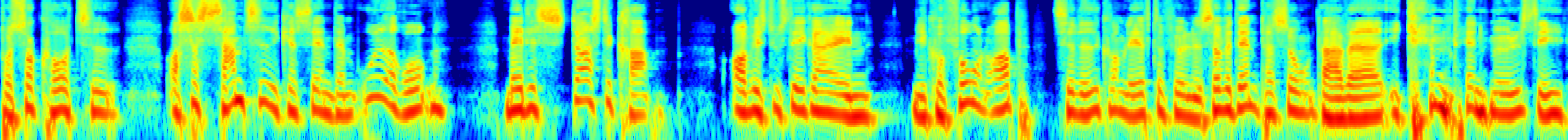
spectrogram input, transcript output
på så kort tid, og så samtidig kan sende dem ud af rummet med det største kram. Og hvis du stikker en mikrofon op til vedkommende efterfølgende, så vil den person, der har været igennem den mølle, sige,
